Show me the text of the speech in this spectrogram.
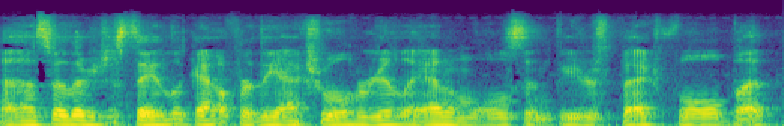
Uh, so they're just they look out for the actual real animals and be respectful, but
